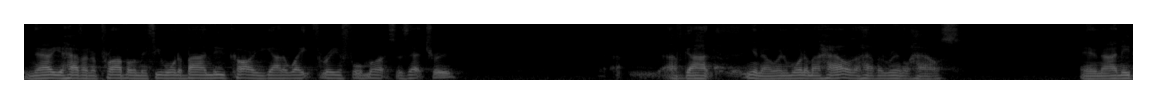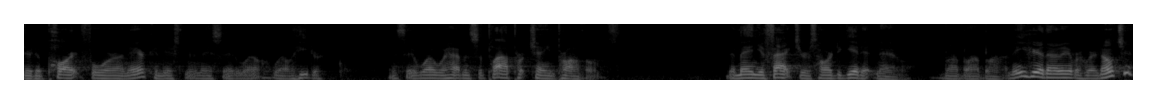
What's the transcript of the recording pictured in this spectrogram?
And now you're having a problem if you want to buy a new car, you got to wait three or four months. Is that true? I've got, you know, in one of my houses, I have a rental house. And I needed a part for an air conditioner. And they said, well, well, heater. I said, well, we're having supply chain problems. The manufacturer is hard to get it now. Blah, blah, blah. And you hear that everywhere, don't you?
